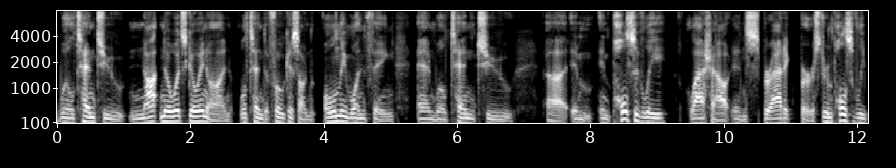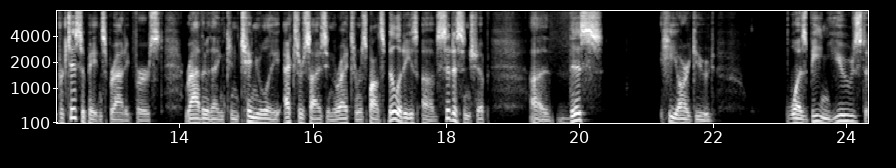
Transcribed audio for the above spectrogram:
will tend to not know what's going on, will tend to focus on only one thing, and will tend to uh, Im- impulsively lash out in sporadic bursts or impulsively participate in sporadic bursts rather than continually exercising the rights and responsibilities of citizenship. Uh, this, he argued, was being used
